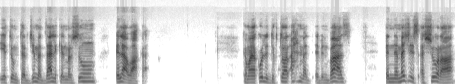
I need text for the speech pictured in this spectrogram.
يتم ترجمة ذلك المرسوم إلى واقع. كما يقول الدكتور أحمد بن باز أن مجلس الشورى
